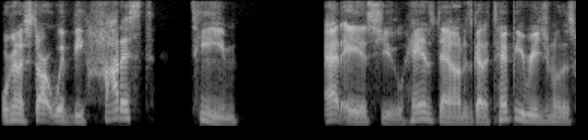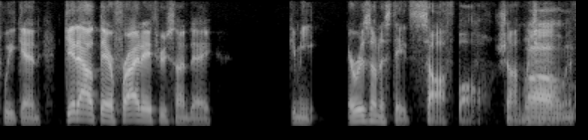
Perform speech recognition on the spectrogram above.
we're gonna start with the hottest team at ASU, hands down. Has got a Tempe regional this weekend. Get out there Friday through Sunday. Give me Arizona State softball, Sean. What you going Um, with?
